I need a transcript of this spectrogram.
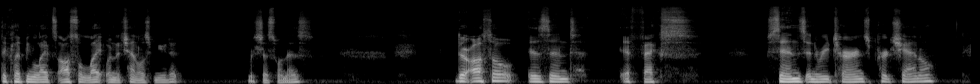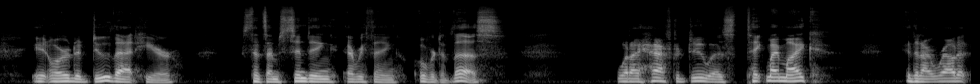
The clipping lights also light when the channel is muted, which this one is. There also isn't effects, sends, and returns per channel. In order to do that here, since I'm sending everything over to this, what I have to do is take my mic and then I route it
